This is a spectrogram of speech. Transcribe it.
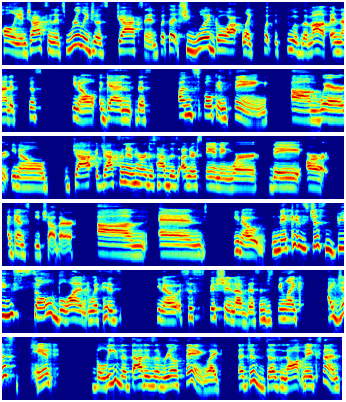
Holly and Jackson. It's really just Jackson, but that she would go out, like, put the two of them up, and that it's just you know, again, this unspoken thing um, where, you know, ja- Jackson and her just have this understanding where they are against each other. Um, and, you know, Nick is just being so blunt with his, you know, suspicion of this and just being like, I just can't believe that that is a real thing. Like, that just does not make sense.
